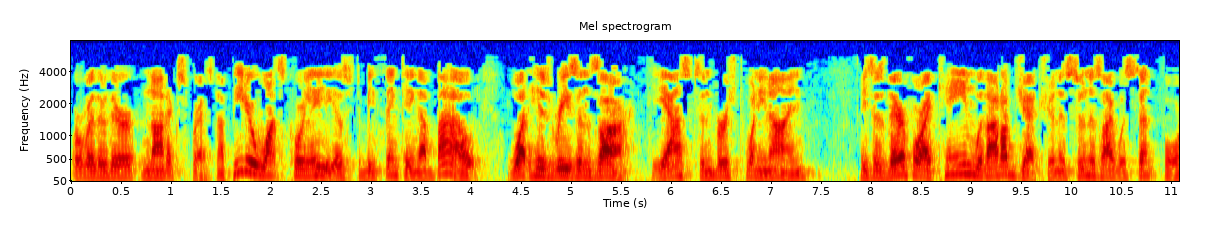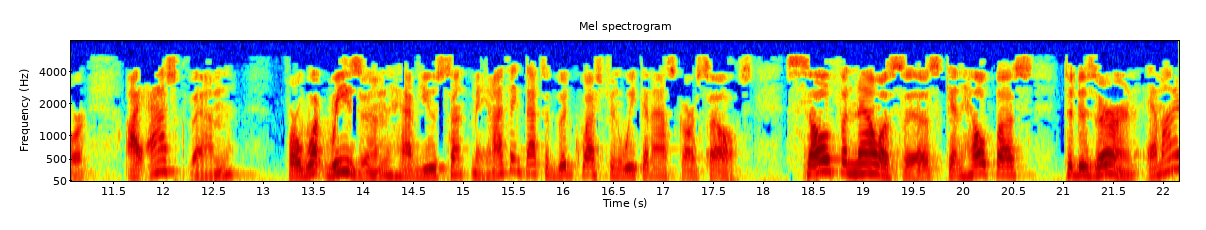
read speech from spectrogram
or whether they're not expressed. Now, Peter wants Cornelius to be thinking about what his reasons are. He asks in verse 29, he says, Therefore I came without objection as soon as I was sent for. I ask then, For what reason have you sent me? And I think that's a good question we can ask ourselves. Self analysis can help us to discern am I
